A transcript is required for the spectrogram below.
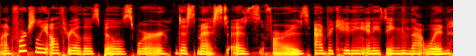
Unfortunately, all three of those bills were dismissed as far as advocating anything that would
